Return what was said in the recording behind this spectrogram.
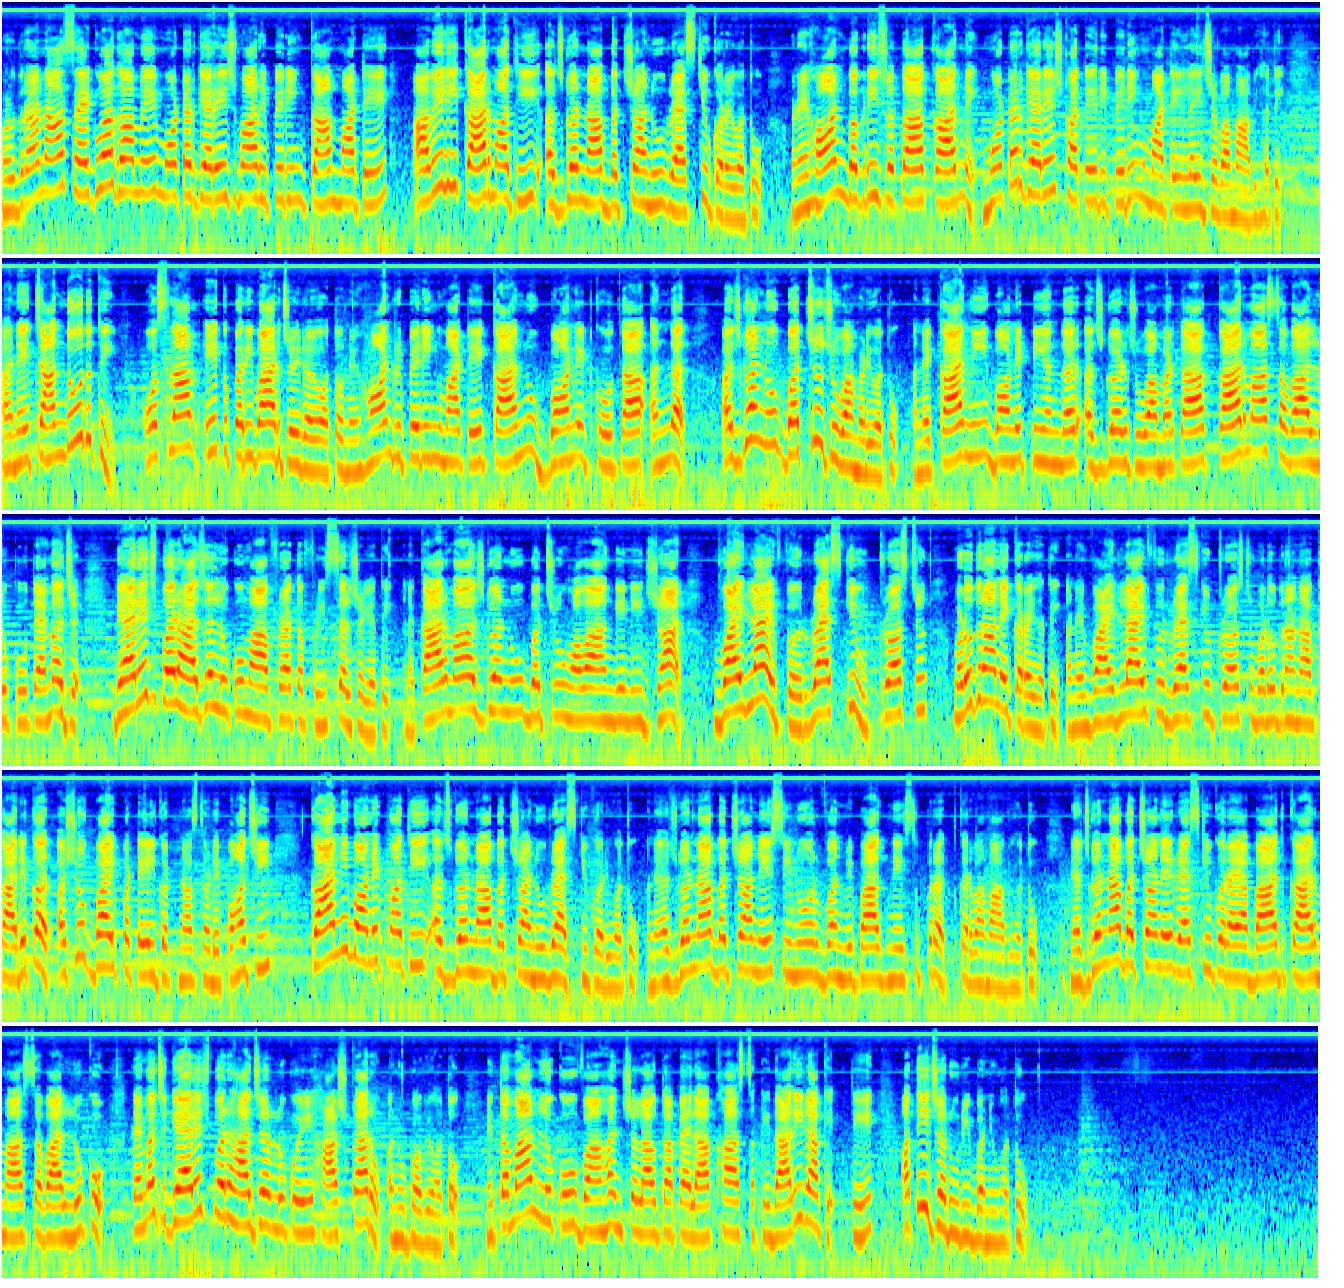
વડોદરાના સેગવા ગામે motor ગેરેજમાં repairing કામ માટે આવેલી કારમાંથી અજગરના બચ્ચાનું રેસ્ક્યુ કરાયું હતું અને હોર્ન બગડી જતા કારને મોટર ગેરેજ ખાતે રિપેરિંગ માટે લઈ જવામાં આવી હતી અને ચાંદોદથી ઓસલામ એક પરિવાર જઈ રહ્યો હતો અને હોર્ન રિપેરિંગ માટે કારનું બોનેટ ખોલતા અંદર અજગરનું બચ્ચું જોવા મળ્યું હતું અને કારની બોનેટની અંદર અજગર જોવા મળતા કારમાં સવાર લોકો તેમજ ગેરેજ પર હાજર લોકોમાં અફરાતફરી સર્જાઈ હતી અને કારમાં અજગરનું બચ્ચું હોવા અંગેની જાણ વાઇલ્ડલાઇફ રેસ્ક્યુ ટ્રસ્ટ વડોદરાને કરાઈ હતી અને વાઇલ્ડલાઇફ રેસ્ક્યુ ટ્રસ્ટ વડોદરાના કાર્યકર અશોકભાઈ પટેલ ઘટના સ્થળે પહોંચી કારની બોનેટમાંથી અજગરના બચ્ચાનું રેસ્ક્યુ કર્યું હતું અને અજગરના બચ્ચાને સિનોર વન વિભાગને સુપરત કરવામાં આવ્યું હતું. અને અજગરના બચ્ચાને રેસ્ક્યુ કરાયા બાદ કારમાં સવાર લોકો તેમજ ગેરેજ પર હાજર લોકોએ હાશકારો અનુભવ્યો હતો. અને તમામ લોકો વાહન ચલાવતા પહેલા ખાસ તકેદારી રાખે તે અતિ જરૂરી બન્યું હતું.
